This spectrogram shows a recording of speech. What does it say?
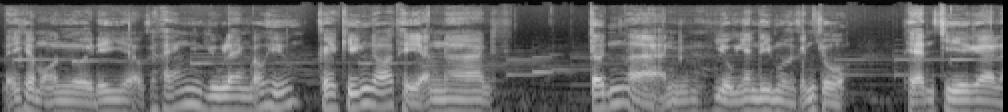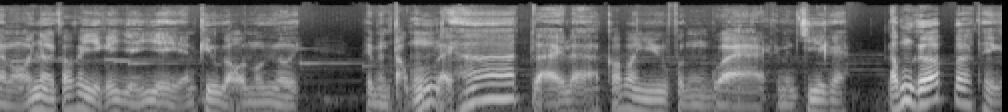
để cho mọi người đi vào cái tháng du lan báo hiếu. Cái chuyến đó thì anh à, tính là anh dù như anh đi 10 cảnh chùa, thì anh chia ra là mỗi nơi có cái gì cái gì gì, anh kêu gọi mọi người. Thì mình tổng lại hết lại là có bao nhiêu phần quà thì mình chia ra đóng góp thì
